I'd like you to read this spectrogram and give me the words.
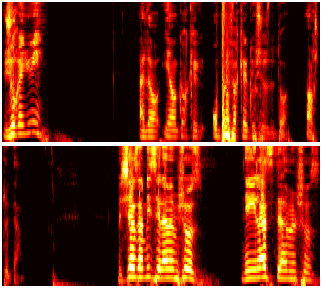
jour et nuit, alors il y a encore quelque... on peut faire quelque chose de toi. Alors je te garde. Mes chers amis, c'est la même chose. Neila, c'était la même chose.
